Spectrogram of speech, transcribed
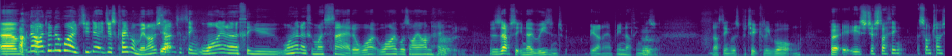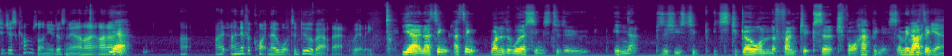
um, no, I don't know why. Do You know, it just came on me, and I was Yeah. starting to think, why on earth are you? Why on earth am I sad, or why? Why was I unhappy? There's absolutely no reason to be unhappy. Nothing was, nothing was particularly wrong, but it's just I think sometimes it just comes on you, doesn't it? And I, and I, yeah, I, I never quite know what to do about that, really. yeah, and I think I think one of the worst things to do in that position is to it's to go on the frantic search for happiness. I mean, I think yeah.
